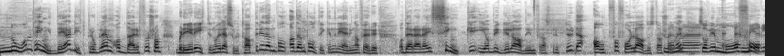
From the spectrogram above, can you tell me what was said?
noen ting. Det er ditt problem. og Derfor så blir det ikke noen resultater den, av den politikken regjeringa fører. Og der er ei sinke i å bygge ladeinfrastruktur. Det er altfor få ladestasjoner, Men, uh, så vi må få opp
